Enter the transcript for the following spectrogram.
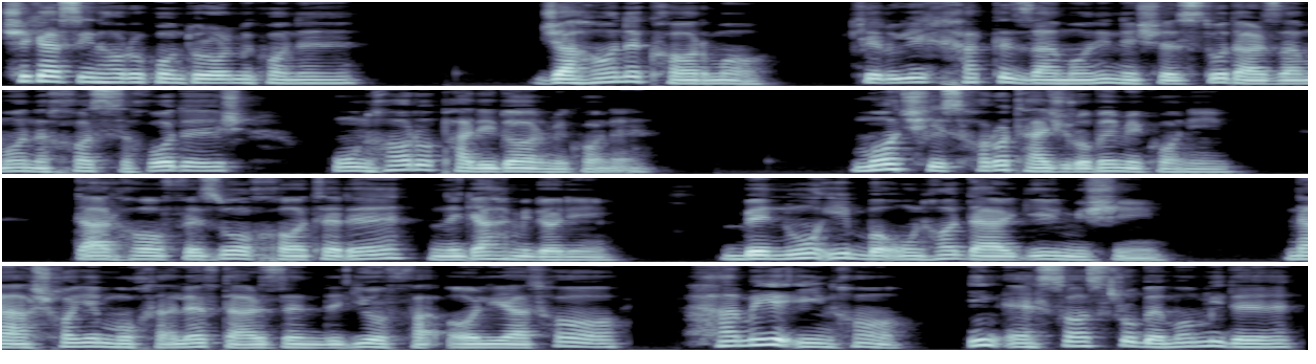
چه کسی اینها رو کنترل می‌کنه؟ جهان کارما که روی یک خط زمانی نشسته و در زمان خاص خودش اونها رو پدیدار می‌کنه. ما چیزها رو تجربه می‌کنیم. در حافظه و خاطره نگه میداریم. به نوعی با اونها درگیر میشیم. نقش های مختلف در زندگی و فعالیت ها همه اینها این احساس رو به ما میده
